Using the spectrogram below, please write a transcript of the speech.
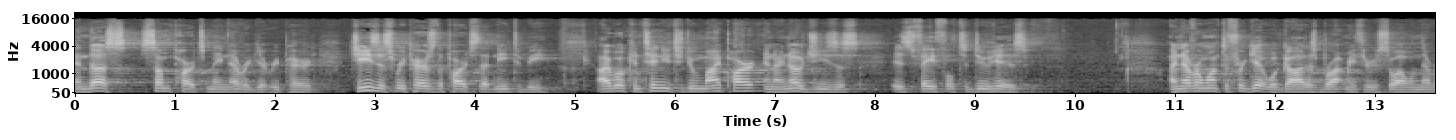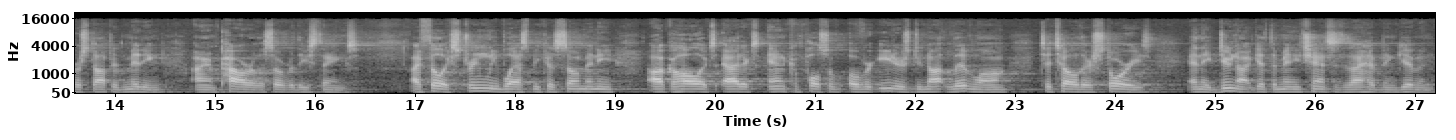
and thus some parts may never get repaired. Jesus repairs the parts that need to be. I will continue to do my part, and I know Jesus is faithful to do his. I never want to forget what God has brought me through, so I will never stop admitting I am powerless over these things. I feel extremely blessed because so many alcoholics, addicts, and compulsive overeaters do not live long to tell their stories, and they do not get the many chances that I have been given.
